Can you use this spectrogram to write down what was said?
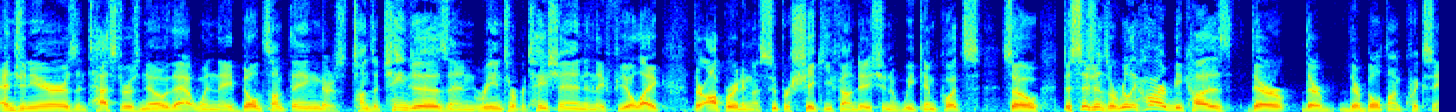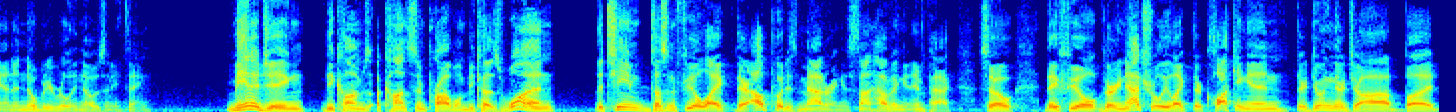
engineers and testers know that when they build something, there's tons of changes and reinterpretation, and they feel like they're operating on a super shaky foundation of weak inputs. So decisions are really hard because they're, they're, they're built on quicksand and nobody really knows anything managing becomes a constant problem because one, the team doesn't feel like their output is mattering. It's not having an impact. So they feel very naturally like they're clocking in, they're doing their job, but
